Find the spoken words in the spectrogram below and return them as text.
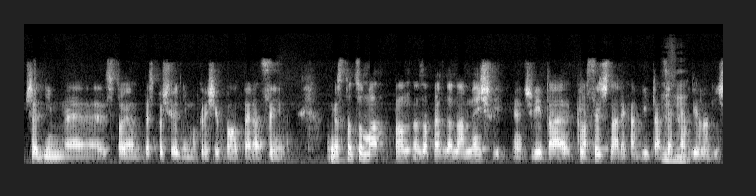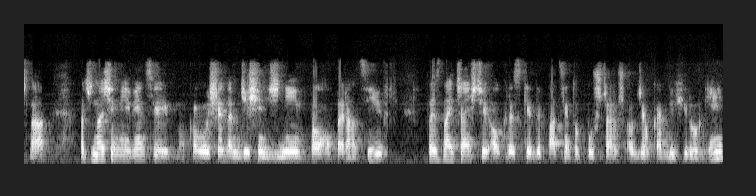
przed nim e, stoją w bezpośrednim okresie pooperacyjnym. Natomiast to, co ma Pan zapewne na myśli, czyli ta klasyczna rehabilitacja mhm. kardiologiczna, zaczyna się mniej więcej około 7-10 dni po operacji. To jest najczęściej okres, kiedy pacjent opuszcza już oddział kardiochirurgii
